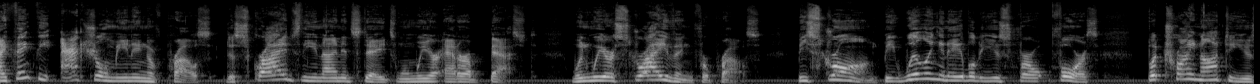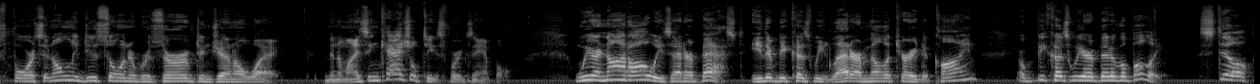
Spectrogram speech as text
I think the actual meaning of praus describes the United States when we are at our best, when we are striving for praus. Be strong, be willing and able to use force, but try not to use force and only do so in a reserved and gentle way, minimizing casualties, for example. We are not always at our best, either because we let our military decline or because we are a bit of a bully. Still,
